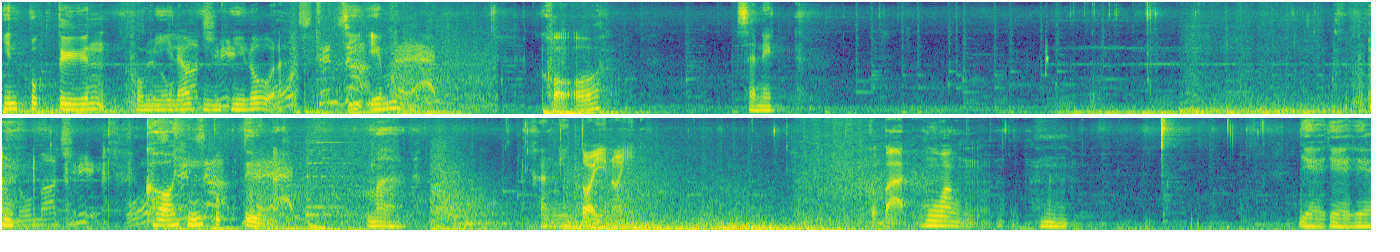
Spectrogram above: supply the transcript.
หินปลุกตื่น ผมมีแล้วหินฮีโร่นะ GM ขอสเน็กขอหินปลุกตื่นนะมา รั้งนี้ต่อยหน่อยกบาดม่วงแย่แย่แย่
